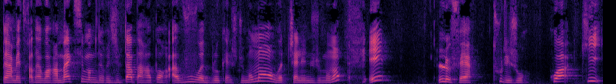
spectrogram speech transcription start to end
permettra d'avoir un maximum de résultats par rapport à vous, votre blocage du moment, votre challenge du moment, et le faire tous les jours quoi qu'il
